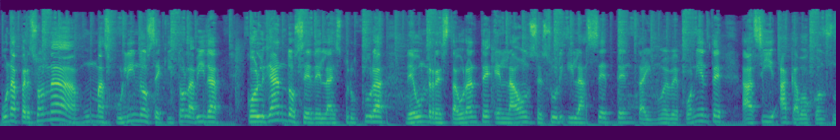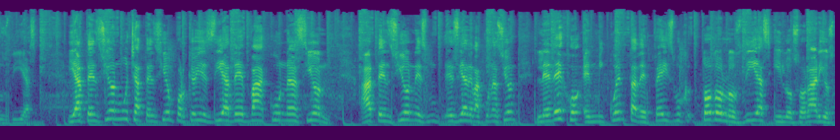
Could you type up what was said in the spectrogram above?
Una persona, un masculino, se quitó la vida colgándose de la estructura de un restaurante en la 11 Sur y la 79 Poniente. Así acabó con sus días. Y atención, mucha atención porque hoy es día de vacunación. Atención, es, día de vacunación. Le dejo en mi cuenta de Facebook todos los días y los horarios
